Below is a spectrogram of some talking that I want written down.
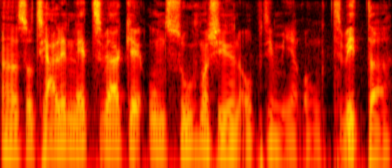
äh, soziale Netzwerke und Suchmaschinenoptimierung, Twitter,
